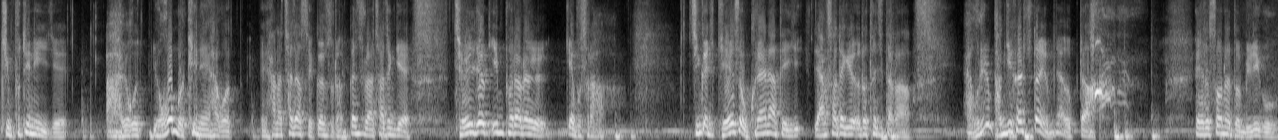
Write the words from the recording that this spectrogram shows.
지금 푸틴이 이제 아, 요거, 요거 먹히네 하고 하나 찾았어요. 건수를. 건수를 찾은 게 전력 인프라를 깨부수라. 지금까지 계속 우크라이나한테 양사대기 얻어 터지다가 야, 우리는 반격할 수도 없냐? 없다. 헤르손에도 밀리고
